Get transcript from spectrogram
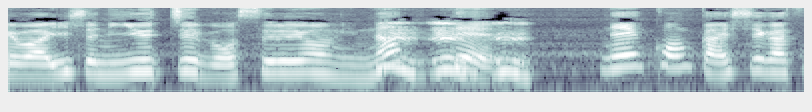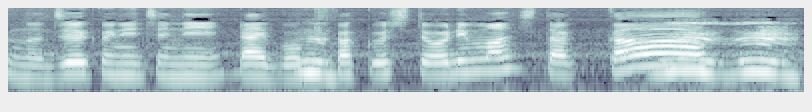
は一緒に YouTube をするようになって、うんうんね、今回4月の19日にライブを企画しておりましたが、うんうん。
